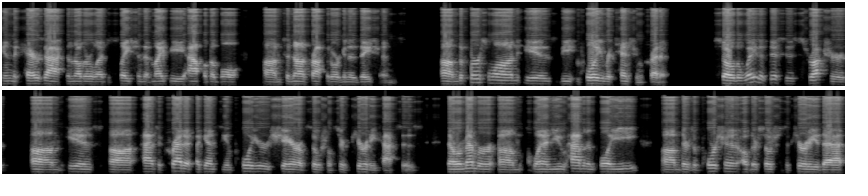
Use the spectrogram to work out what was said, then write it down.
in the CARES Act and other legislation that might be applicable um, to nonprofit organizations. Um, the first one is the employee retention credit. So the way that this is structured um, is uh, as a credit against the employer's share of Social Security taxes. Now remember, um, when you have an employee, um, there's a portion of their Social Security that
